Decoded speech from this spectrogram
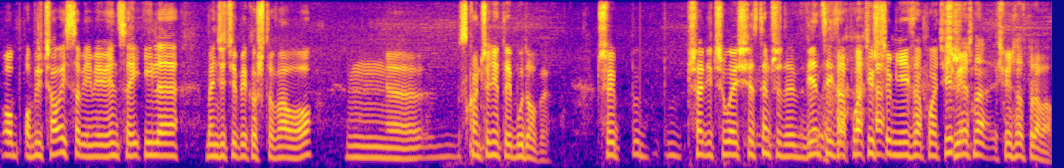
ob- obliczałeś sobie mniej więcej, ile będzie ciebie kosztowało mm, e, skończenie tej budowy. Czy przeliczyłeś się z tym, czy więcej zapłacisz, czy mniej zapłacisz? Śmieszna, śmieszna sprawa.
